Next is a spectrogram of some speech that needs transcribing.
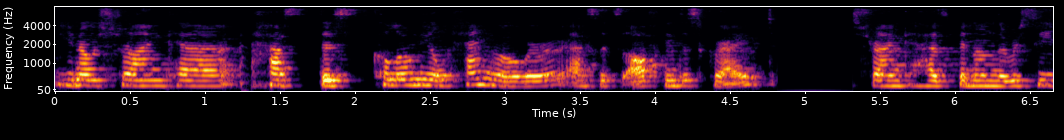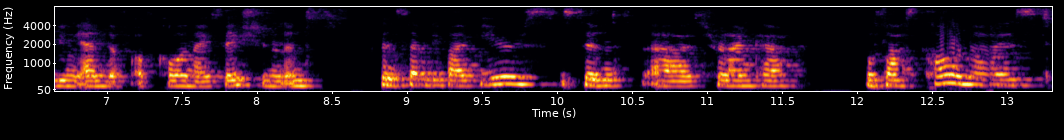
You know, Sri Lanka has this colonial hangover, as it's often described. Sri Lanka has been on the receiving end of, of colonization, and it's been 75 years since uh, Sri Lanka was last colonized.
